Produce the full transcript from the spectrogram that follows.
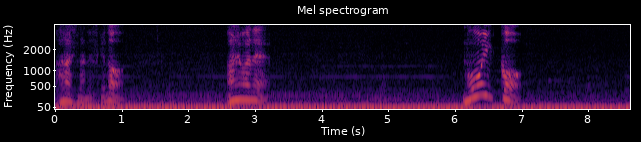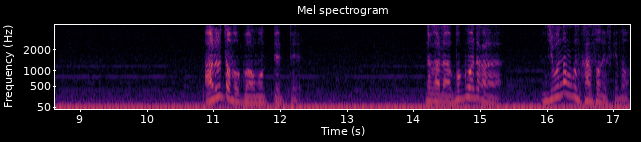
あ、話なんですけど、あれはね、もう一個、あると僕は思ってって。だから僕はだから、自分の僕の感想ですけど、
